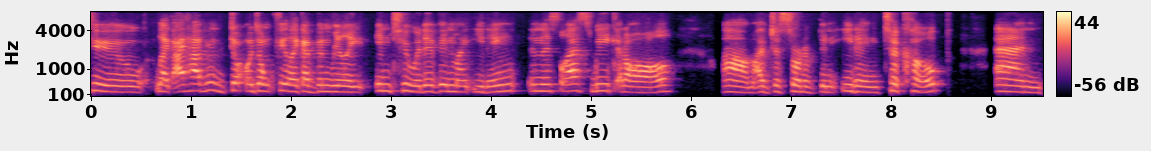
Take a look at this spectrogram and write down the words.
to like I haven't don't, don't feel like I've been really intuitive in my eating in this last week at all. Um, I've just sort of been eating to cope, and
